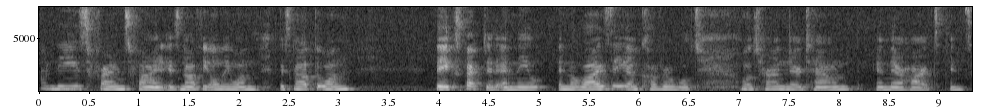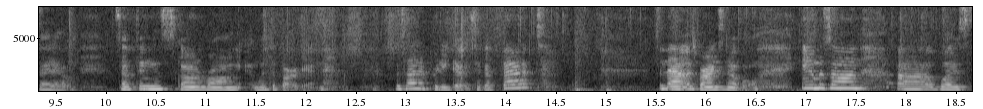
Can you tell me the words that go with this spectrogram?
these friends find is not the only one is not the one they expected and they and the lies they uncover will will turn their town and their hearts inside out. Something's gone wrong with the bargain. It sounded pretty good. So i got that. And that was barnes noble. Amazon uh, was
